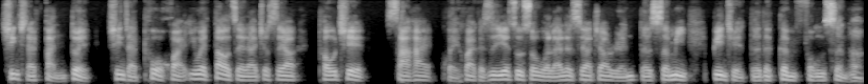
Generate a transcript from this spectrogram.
兴起来反对，兴起来破坏，因为盗贼来就是要偷窃。杀害毁坏，可是耶稣说：“我来的是要叫人得生命，并且得的更丰盛。”哈，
